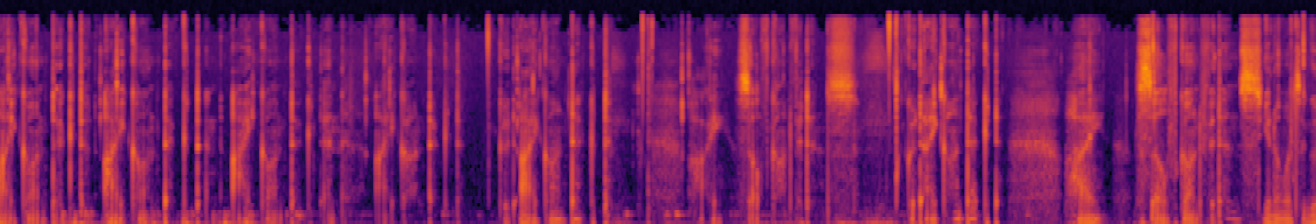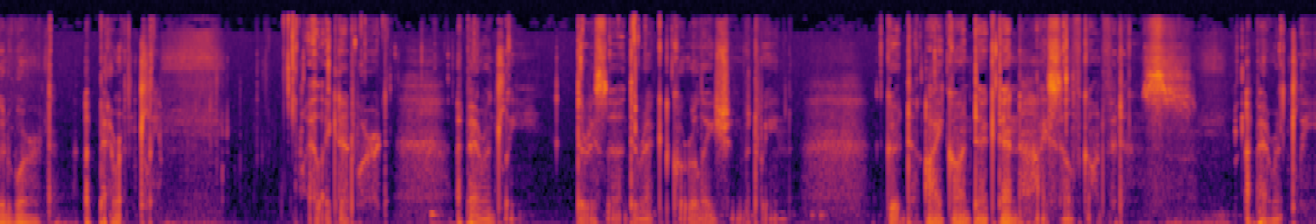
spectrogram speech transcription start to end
eye contact and eye contact and eye contact and eye contact. Good eye contact self confidence. Good eye contact, high self confidence. You know what's a good word? Apparently. I like that word. Apparently, there is a direct correlation between good eye contact and high self confidence. Apparently,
